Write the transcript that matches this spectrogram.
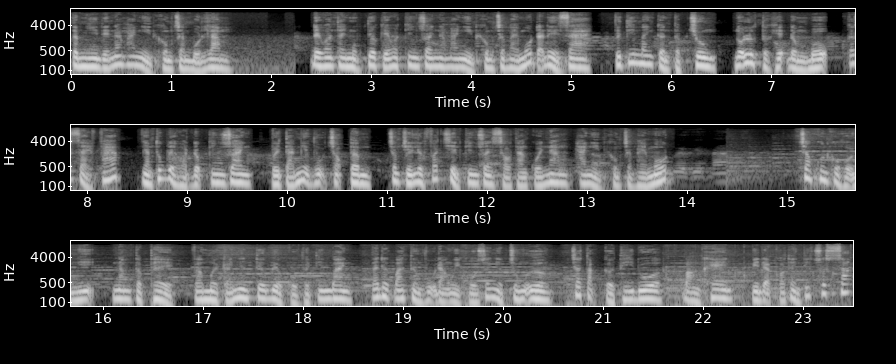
tầm nhìn đến năm 2045. Để hoàn thành mục tiêu kế hoạch kinh doanh năm 2021 đã đề ra, Vietinbank cần tập trung, nỗ lực thực hiện đồng bộ các giải pháp nhằm thúc đẩy hoạt động kinh doanh với 8 nhiệm vụ trọng tâm trong chiến lược phát triển kinh doanh 6 tháng cuối năm 2021. Trong khuôn khổ hội nghị, 5 tập thể và 10 cá nhân tiêu biểu của Vietinbank đã được Ban Thường vụ Đảng ủy khối doanh nghiệp Trung ương trao tặng cờ thi đua bằng khen vì đã có thành tích xuất sắc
